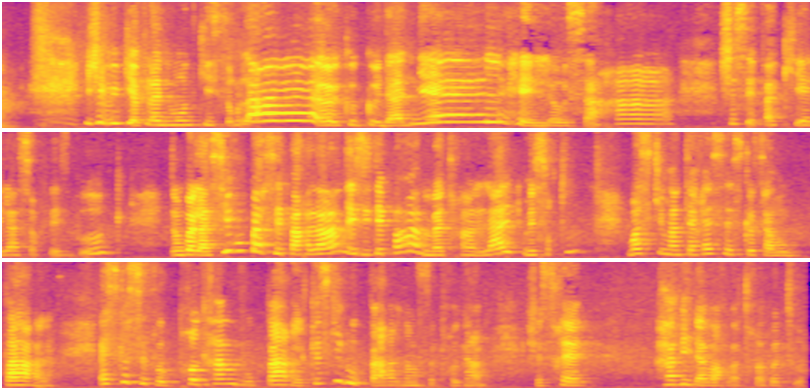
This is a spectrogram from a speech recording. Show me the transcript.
J'ai vu qu'il y a plein de monde qui sont là. Euh, coucou Daniel. Hello Sarah. Je ne sais pas qui est là sur Facebook. Donc voilà, si vous passez par là, n'hésitez pas à mettre un like, mais surtout, moi ce qui m'intéresse, est-ce que ça vous parle? Est-ce que ce programme vous parle Qu'est-ce qui vous parle dans ce programme? Je serais ravie d'avoir votre retour.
